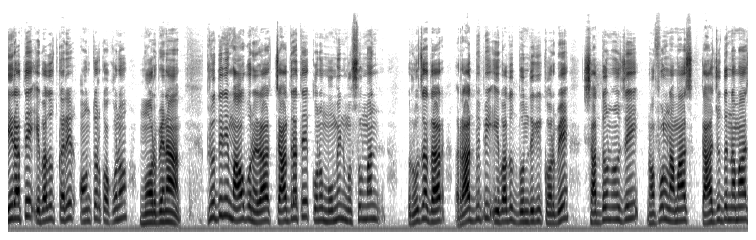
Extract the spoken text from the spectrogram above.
এই রাতে ইবাদতকারীর অন্তর কখনো মরবে না। প্রতিদিনই মা বোনেরা চাঁদ রাতে কোনো মুমিন মুসলমান রোজাদার রাতব্যাপী ইবাদত বন্দিগি করবে। সাধ্য অনুযায়ী নফল নামাজ তাহাজুদ্দের নামাজ,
